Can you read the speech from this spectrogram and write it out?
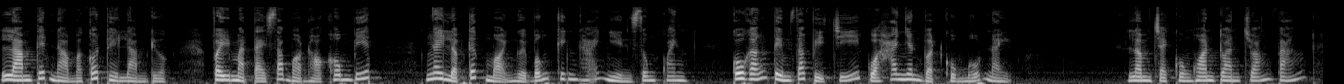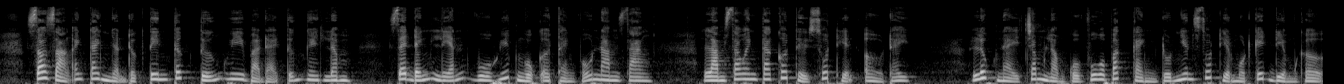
Làm thế nào mà có thể làm được? Vậy mà tại sao bọn họ không biết? Ngay lập tức mọi người bỗng kinh hãi nhìn xung quanh. Cố gắng tìm ra vị trí của hai nhân vật khủng bố này. Lâm Trạch cùng hoàn toàn choáng váng. Rõ ràng anh ta nhận được tin tức tướng Huy và đại tướng Ngây Lâm sẽ đánh lén vua huyết ngục ở thành phố Nam Giang. Làm sao anh ta có thể xuất hiện ở đây? Lúc này trong lòng của vua Bắc Cảnh đột nhiên xuất hiện một cái điểm gờ.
